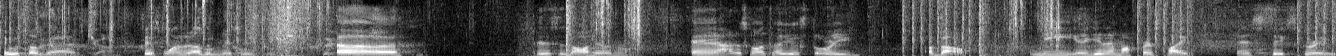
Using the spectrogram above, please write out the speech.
Hey, what's up, guys? It's one of the other Mitches. Uh, this is all hell no. And I'm just gonna tell you a story about me and getting my first fight in sixth grade.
